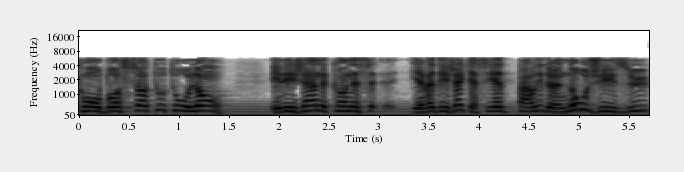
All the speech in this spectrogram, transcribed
combat ça tout au long. Et les gens ne connaissaient, il y avait des gens qui essayaient de parler d'un autre Jésus,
